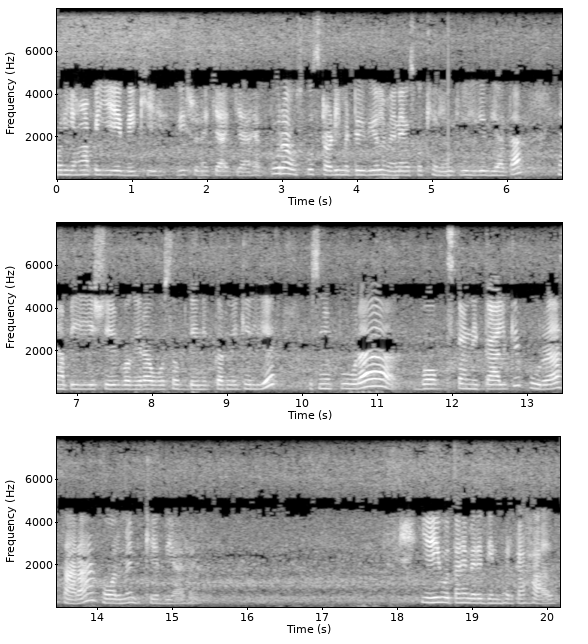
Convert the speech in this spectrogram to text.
और यहाँ पे ये देखिए, विश्व ने क्या किया है? पूरा उसको स्टडी मटेरियल मैंने उसको खेलने के लिए दिया था। यहाँ पे ये शेप वगैरह वो सब देने करने के लिए उसने पूरा बॉक्स का निकाल के पूरा सारा हॉल में बिखेर दिया है। यही होता है मेरे दिन भर का हाल।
